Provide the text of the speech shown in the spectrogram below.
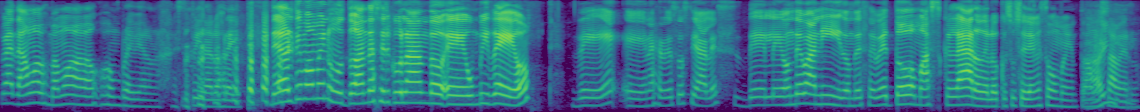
Vamos, vamos a coger un breve, respira los reyes. De último minuto anda circulando eh, un video de eh, en las redes sociales de León de Baní, donde se ve todo más claro de lo que sucedió en este momento. Vamos a verlo.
